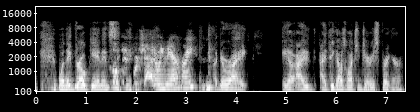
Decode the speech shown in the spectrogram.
when they broke in and A little bit foreshadowing there, right? You're right. You know, I I think I was watching Jerry Springer,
